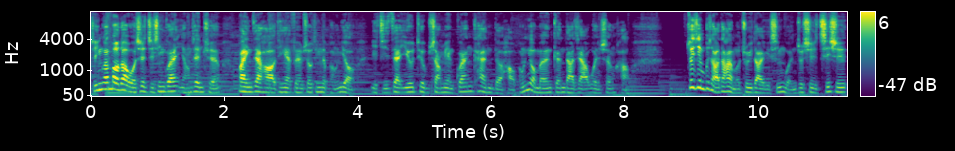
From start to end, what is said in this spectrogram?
执行官报道，我是执行官杨正全，欢迎在好好听 FM 收听的朋友，以及在 YouTube 上面观看的好朋友们，跟大家问声好。最近不晓得大家有没有注意到一个新闻，就是其实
